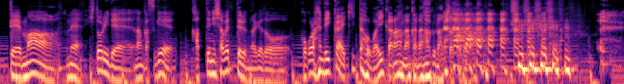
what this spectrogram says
うん。で、まあね、一人でなんかすげえ勝手に喋ってるんだけど、ここら辺で一回切った方がいいかななんか長くなっちゃったから。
